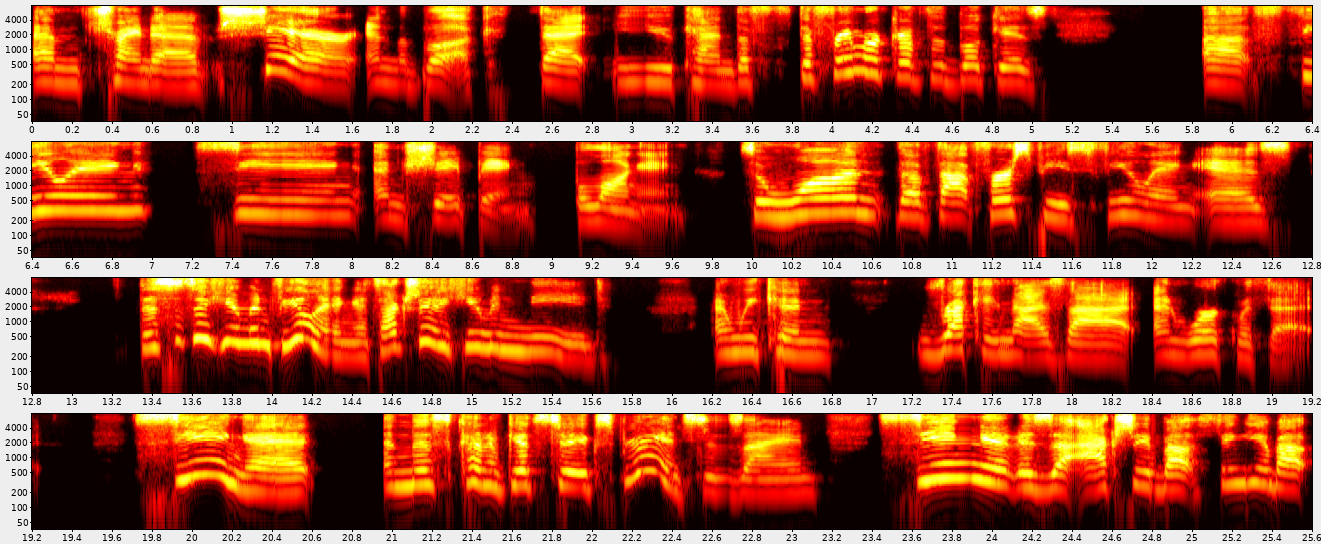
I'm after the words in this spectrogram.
am trying to share in the book that you can, the, the framework of the book is uh, feeling, seeing, and shaping belonging. So one, the, that first piece feeling is this is a human feeling. It's actually a human need. And we can recognize that and work with it. Seeing it, and this kind of gets to experience design, seeing it is actually about thinking about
